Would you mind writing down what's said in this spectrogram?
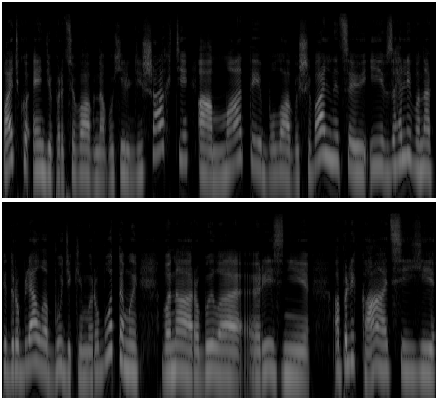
Батько Енді працював на вугільній шахті, а мати була вишивальницею, і взагалі вона підробляла будь-якими роботами. Вона робила різні аплікації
